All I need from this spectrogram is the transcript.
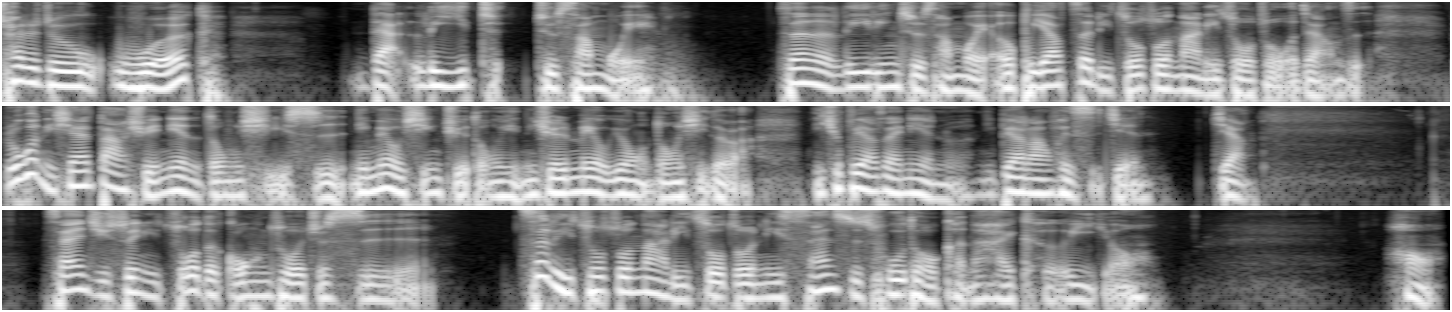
try to do work that lead to somewhere，真的 leading to somewhere，而不要这里做做那里做做这样子。如果你现在大学念的东西是你没有兴趣的东西，你觉得没有用的东西，对吧？你就不要再念了，你不要浪费时间，这样。三十几岁，你做的工作就是这里做做那里做做，你三十出头可能还可以哦。好，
